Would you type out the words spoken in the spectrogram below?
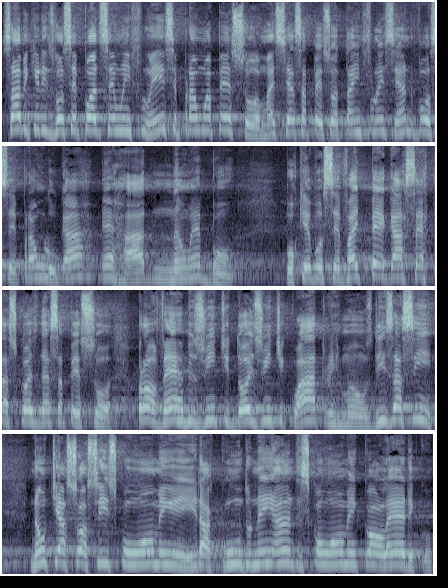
Sabe, queridos, você pode ser uma influência para uma pessoa, mas se essa pessoa está influenciando você para um lugar errado, não é bom, porque você vai pegar certas coisas dessa pessoa. Provérbios 22, 24, irmãos, diz assim: Não te associes com o homem iracundo, nem andes com o homem colérico,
